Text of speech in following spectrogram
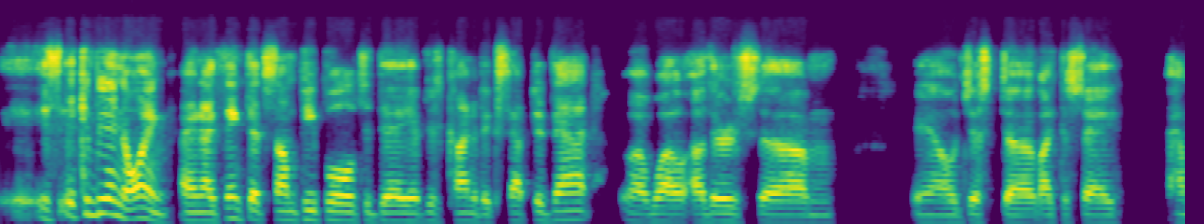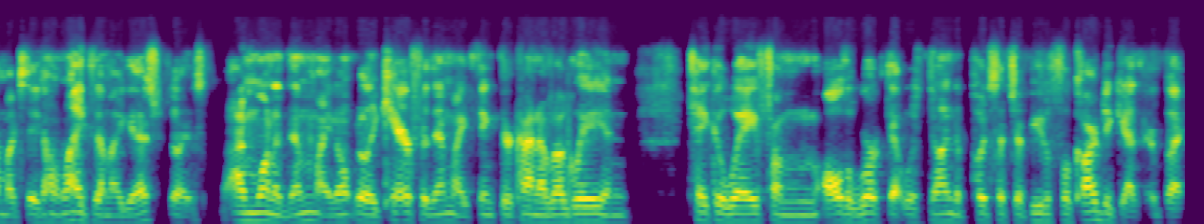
it's, it can be annoying, and I think that some people today have just kind of accepted that, uh, while others, um, you know, just uh, like to say how much they don't like them. I guess I'm one of them. I don't really care for them. I think they're kind of ugly and take away from all the work that was done to put such a beautiful card together. But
